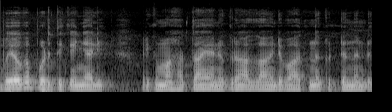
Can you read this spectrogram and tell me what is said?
ഉപയോഗപ്പെടുത്തി കഴിഞ്ഞാൽ അവർക്ക് മഹത്തായ അനുഗ്രഹം അള്ളാഹുവിന്റെ ഭാഗത്തു നിന്ന് കിട്ടുന്നുണ്ട്.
